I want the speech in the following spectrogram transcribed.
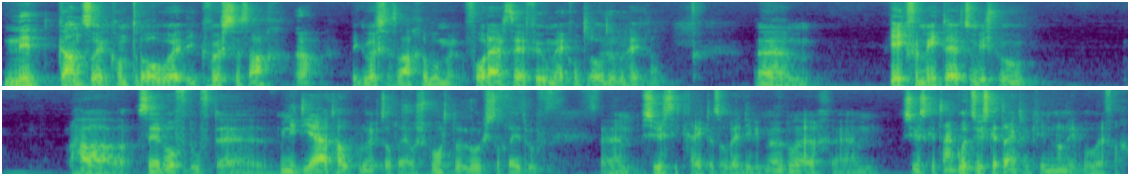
nicht ganz so in Kontrolle in gewissen Sachen. Ja in gewissen Sachen, wo wir vorher sehr viel mehr Kontrolle darüber mhm. hatten. Ähm, ich für mich zum Beispiel habe sehr oft auf die, meine Diät halt geschaut, so als Sportler schaust du so ein drauf. Ähm, Süßigkeiten so wenig wie möglich. Ähm, Süßgetränke, gut, Süßgetränke trinke ich immer noch nicht, weil einfach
